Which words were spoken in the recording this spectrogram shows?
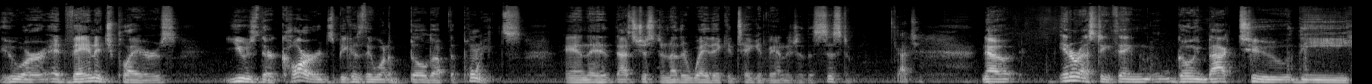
who are advantage players use their cards because they want to build up the points, and they, that's just another way they can take advantage of the system. Gotcha. Now, interesting thing going back to the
